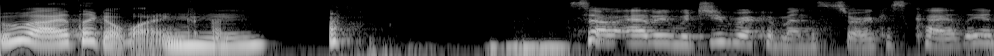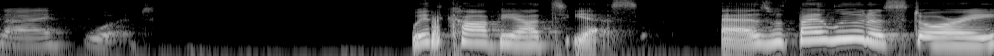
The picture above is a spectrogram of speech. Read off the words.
Ooh, I'd like a wine. cart. Mhm. So, Abby, would you recommend the story? Because Kylie and I would. With caveats, yes. As with my Luna story,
